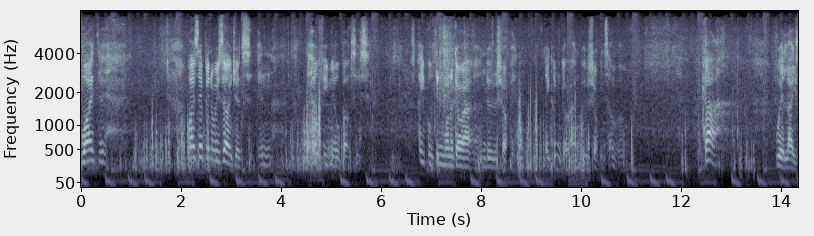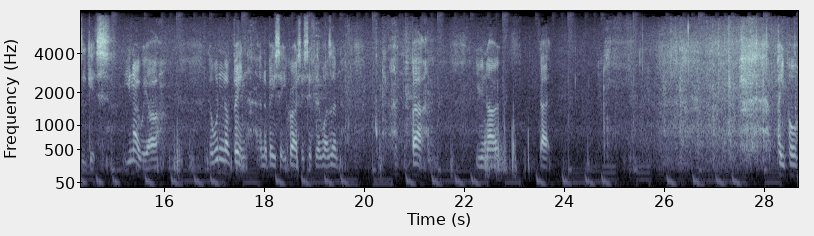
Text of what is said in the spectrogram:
Why do why has there been a resurgence in the healthy meal boxes? Because people didn't want to go out and do the shopping. They couldn't go out and do the shopping, some of them. But we're lazy gits. You know we are. There wouldn't have been an obesity crisis if there wasn't. But you know that people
